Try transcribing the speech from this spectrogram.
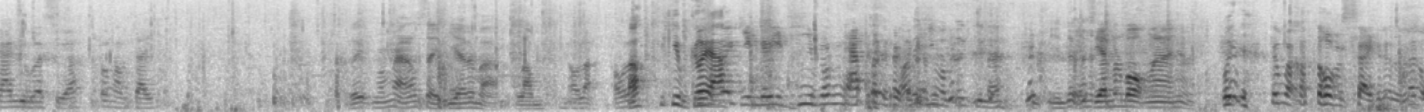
การอยู่กับเสือต้องทำใจ đấy mắm mè nó xài bia đấy mà lòng เอาละเอาละพี่กิมเคยอะไม่กินกันอีกทีมต้องแนบก็เลย có đi nhưng mà cứ kì này เสียนมันบอกมาใช่ไหมต้องมาข้าวต้มใส่แล้วแล้วก็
